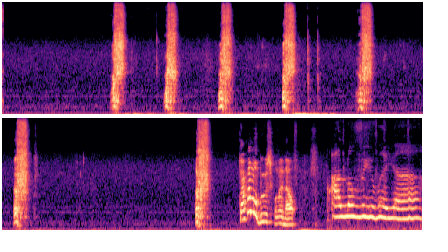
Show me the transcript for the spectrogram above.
Talk about my boobs pulling out. I love you, Maya.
